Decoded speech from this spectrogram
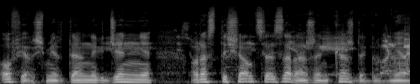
ofiar śmiertelnych dziennie oraz tysiące zarażeń każdego dnia.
